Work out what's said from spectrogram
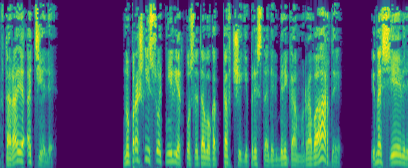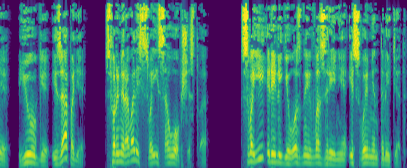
вторая — о теле. Но прошли сотни лет после того, как ковчеги пристали к берегам Раваарды, и на севере, юге и западе сформировались свои сообщества, свои религиозные воззрения и свой менталитет.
